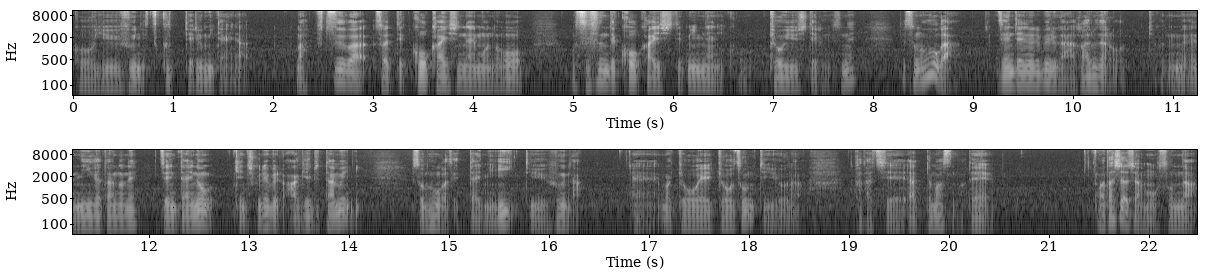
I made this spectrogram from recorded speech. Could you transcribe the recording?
こういうふうに作ってるみたいな、まあ、普通はそうやって公開しないものを進んで公開してみんなにこう共有してるんですね。でその方が全体のレベルが上がるだろうっていうことで新潟のね全体の建築レベルを上げるためにその方が絶対にいいっていうふうな、えー、まあ、共栄共存っていうような形でやってますので。私たちはもうそんな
